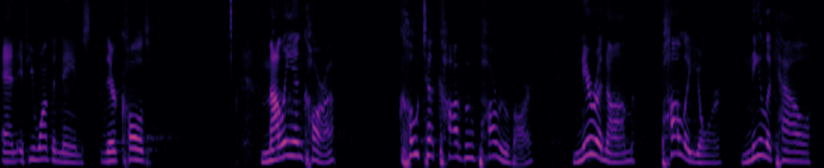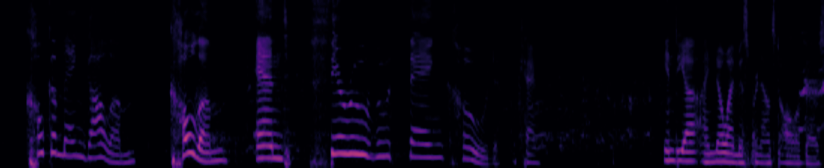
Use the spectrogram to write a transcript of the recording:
and if you want the names, they're called Maliankara, Kota Kavu Paruvar, Niranam, Palayor, Nilakal, Kokamangalam, Kolam, and Thiruvuthang Code. Okay. India, I know I mispronounced all of those.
